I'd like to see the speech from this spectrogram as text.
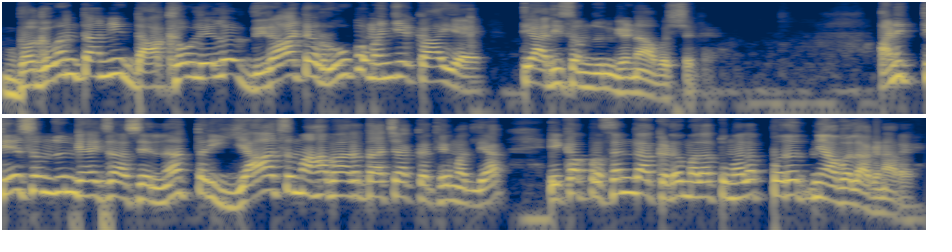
भगवंतांनी दाखवलेलं विराट रूप म्हणजे काय आहे? ते आधी समजून घेणं आवश्यक आहे. आणि ते समजून घ्यायचं असेल ना तर याच महाभारताच्या कथेमधल्या एका प्रसंगाकडं मला तुम्हाला परत न्यावं लागणार आहे.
